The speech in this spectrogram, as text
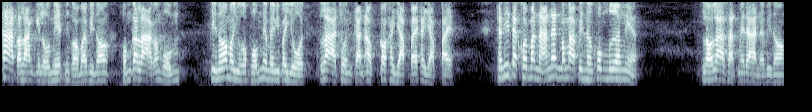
ห้าตารางกิโลเมตรนึกออกมาพี่น้อง ผมก็ล่าของผม พี่น้องมาอยู่กับผมเนี่ยไม่มีประโยชน์ล่าชนกันเอาก็ขยับไปขยับไป คราวนี้แต่คนมาหนาแน่นมากๆเป็นสังคมเมืองเนี่ย เราล่าสัตว์ไม่ได้นะพี่น้อง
